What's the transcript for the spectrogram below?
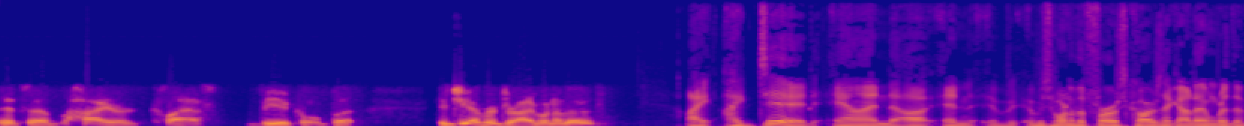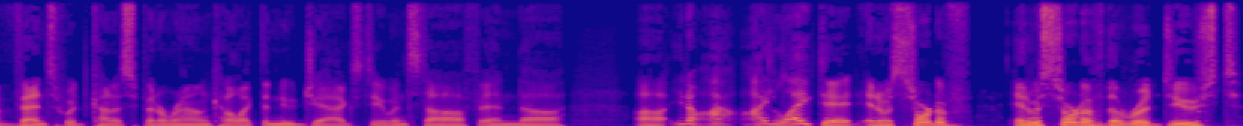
it's a higher class vehicle. But did you ever drive one of those? I, I did, and uh, and it, it, was one of the first cars I got in where the vents would kind of spin around, kind of like the new Jags do and stuff. And uh, uh, you know, I, I liked it, and it was sort of it was sort of the reduced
